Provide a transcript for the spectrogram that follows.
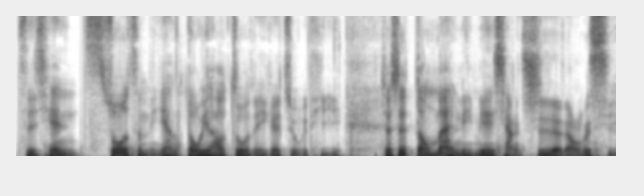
子倩说怎么样都要做的一个主题，就是动漫里面想吃的东西。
